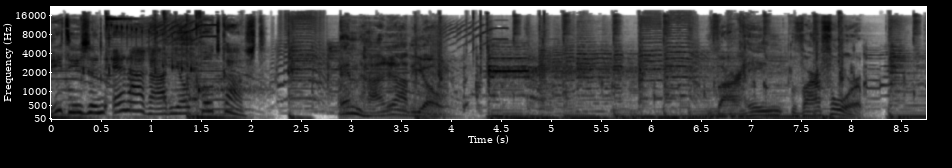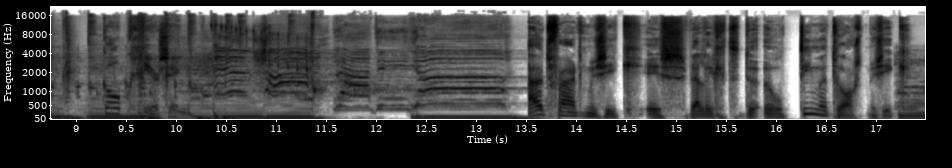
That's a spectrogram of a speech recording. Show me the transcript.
Dit is een NH Radio podcast. NH Radio. Waarheen, waarvoor? Koop Geersing. Uitvaartmuziek is wellicht de ultieme troostmuziek.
